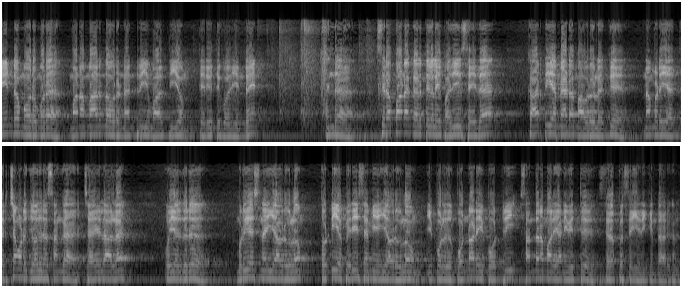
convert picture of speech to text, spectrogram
மீண்டும் ஒரு முறை மனமார்ந்த ஒரு நன்றியும் வாழ்த்தியும் தெரிவித்துக் கொள்கின்றேன். இந்த சிறப்பான கருத்துக்களை பதிவு செய்த கார்த்திகா மேடம் அவர்களுக்கு நம்முடைய திருச்செங்கோடு ஜோதிட சங்க செயலாளர் உயர் திரு முருகேசன் ஐயா அவர்களும் தொட்டிய பெரியசாமி ஐயா அவர்களும் இப்பொழுது பொன்னாடை போற்றி சந்தனமாலை அணிவித்து சிறப்பு செய்ய இருக்கின்றார்கள்.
